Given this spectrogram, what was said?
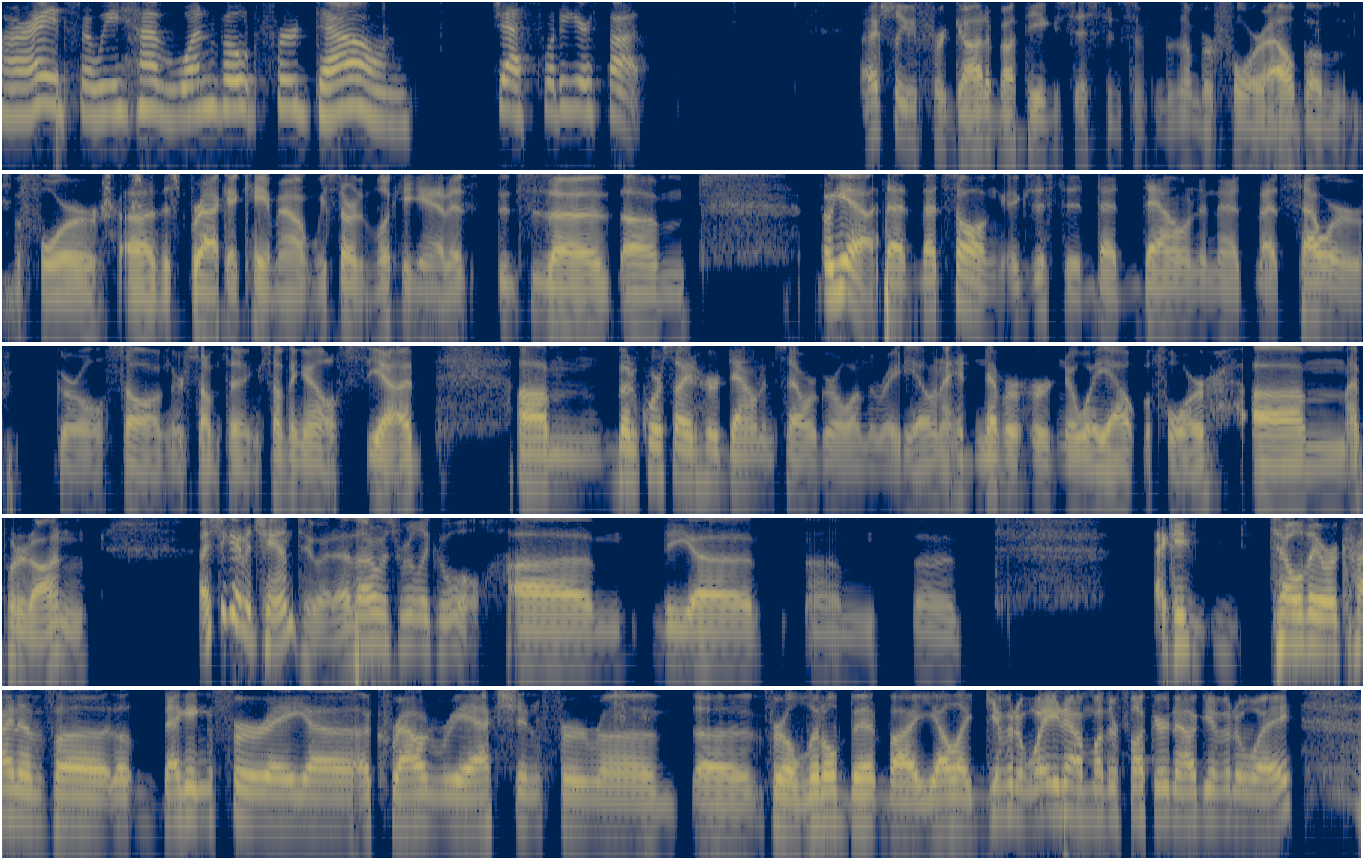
All right, so we have one vote for down. Jeff, what are your thoughts? I actually forgot about the existence of the number four album before uh, this bracket came out. We started looking at it. This is a um, oh yeah, that that song existed. That down and that that sour girl song or something, something else. Yeah. Um, but of course, I had heard Down and Sour Girl on the radio, and I had never heard No Way Out before. Um, I put it on. I actually kind of jammed to it. I thought it was really cool. Um, the uh, um, the I could tell they were kind of uh, begging for a uh, a crowd reaction for uh, uh, for a little bit by yelling "Give it away now, motherfucker! Now give it away!"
